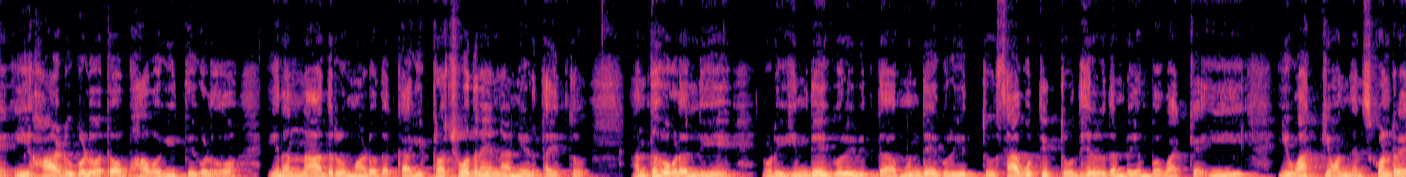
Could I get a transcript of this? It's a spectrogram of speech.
ಈ ಹಾಡುಗಳು ಅಥವಾ ಭಾವಗೀತೆಗಳು ಏನನ್ನಾದರೂ ಮಾಡೋದಕ್ಕಾಗಿ ಪ್ರಚೋದನೆಯನ್ನು ನೀಡ್ತಾ ಇತ್ತು. ಅಂತಹವುಗಳಲ್ಲಿ ನೋಡಿ ಹಿಂದೆ ಗುರಿವಿದ್ದ, ಮುಂದೆ ಗುರಿ ಇತ್ತು ಸಾಗುತ್ತಿತ್ತು ಧೀರ್ಘದಂಡು ಎಂಬ ವಾಕ್ಯ. ಈ ಈ ವಾಕ್ಯವನ್ನು ನೆನೆಸ್ಕೊಂಡ್ರೆ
